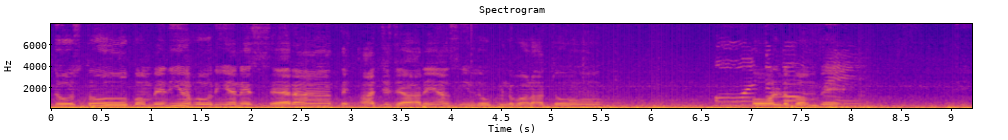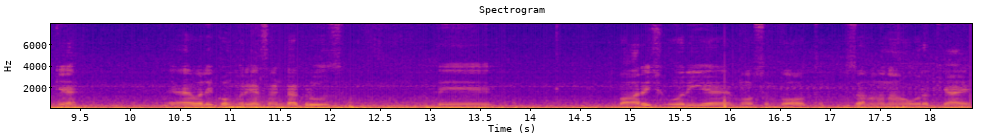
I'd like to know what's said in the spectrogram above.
ਦੋਸਤੋ ਬੰਬੇ ਦੀਆਂ ਹੋ ਰਹੀਆਂ ਨੇ ਸੈਰਾਂ ਤੇ ਅੱਜ ਜਾ ਰਹੇ ਹਾਂ ਅਸੀਂ ਲੋਖੰਡਵਾਲਾ ਤੋਂ Old Bombay। ਠੀਕ ਹੈ। ਇਹ ਵਾਲੇ ਘੁੰਮ ਰਹੇ ਆ ਸੈਂਟਾ ਕਰੂਜ਼ ਤੇ ਬਾਰਿਸ਼ ਹੋ ਰਹੀ ਹੈ ਮੌਸਮ ਬਹੁਤ ਸੁਹਾਣਾ ਹੋ ਰੱਖਿਆ ਹੈ।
